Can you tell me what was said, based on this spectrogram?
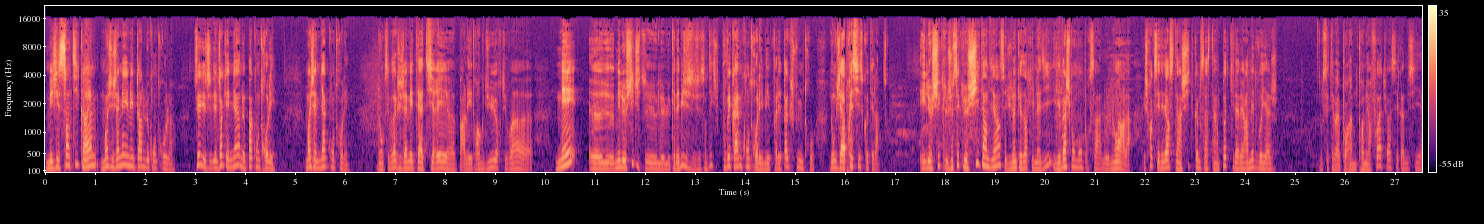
Mais j'ai senti quand même. Moi, j'ai jamais aimé perdre le contrôle. Tu sais, il y a des gens qui aiment bien ne pas contrôler. Moi, j'aime bien contrôler. Donc, c'est pour ça que j'ai jamais été attiré par les drogues dures, tu vois. Mais, mais le shit, le, le cannabis, j'ai senti que je pouvais quand même contrôler. Mais il fallait pas que je fume trop. Donc, j'ai apprécié ce côté-là. Et le shit, je sais que le shit indien, c'est Julien Cazard qui me l'a dit, il est vachement bon pour ça, le noir là. Et je crois que c'était d'ailleurs c'était un shit comme ça, c'était un pote qui l'avait ramené de voyage. Donc c'était pour une première fois, tu vois, c'est comme si, euh,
